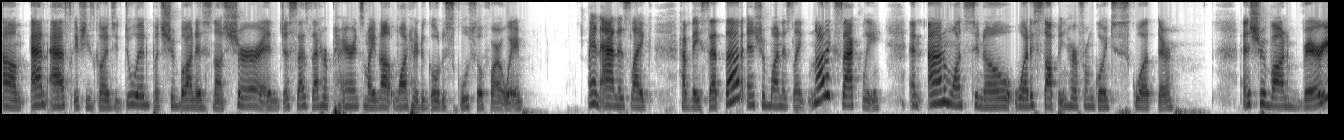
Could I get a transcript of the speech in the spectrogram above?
um, asks if she's going to do it, but Siobhan is not sure and just says that her parents might not want her to go to school so far away. And Anne is like, Have they said that? And Siobhan is like, Not exactly. And Anne wants to know what is stopping her from going to school out there. And Siobhan, very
